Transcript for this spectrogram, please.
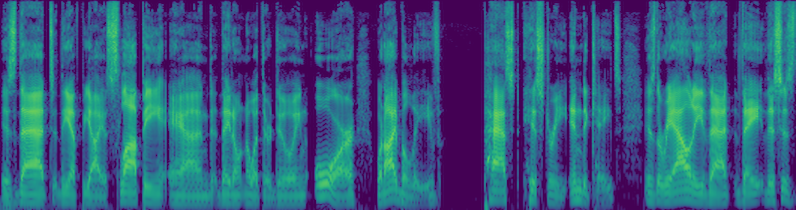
is that the FBI is sloppy and they don't know what they're doing, or what I believe past history indicates is the reality that they this is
